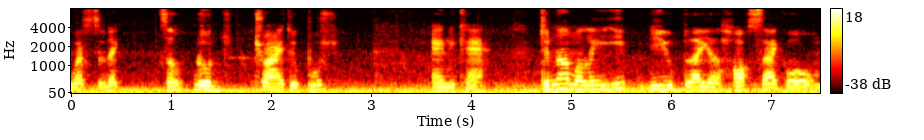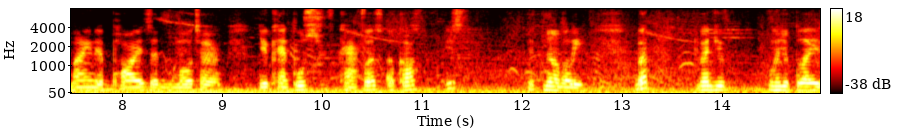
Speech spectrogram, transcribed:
what's like so don't try to push any car so normally if you play a hot cycle mine a poison motor you can push car first of course it's, it's normally. But when you when you play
